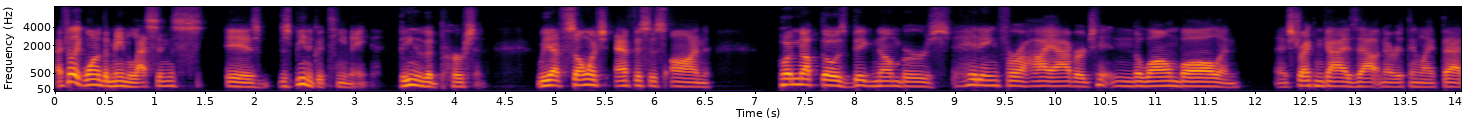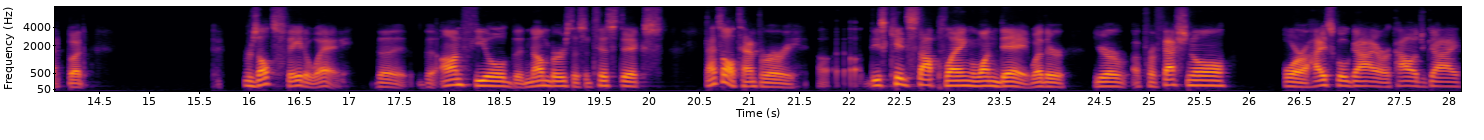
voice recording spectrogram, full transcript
I feel like one of the main lessons is just being a good teammate, being a good person. We have so much emphasis on putting up those big numbers, hitting for a high average, hitting the long ball, and and striking guys out and everything like that. But results fade away. The the on field, the numbers, the statistics, that's all temporary. Uh, these kids stop playing one day, whether you're a professional or a high school guy or a college guy.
